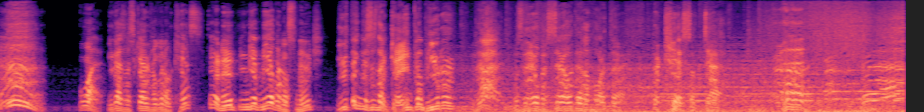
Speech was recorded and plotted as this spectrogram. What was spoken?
What, you guys are scared of a little kiss? Here, dude, you can give me a little smooch. You think this is a game computer? That was the Obasero de la Muerte, the kiss of death.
